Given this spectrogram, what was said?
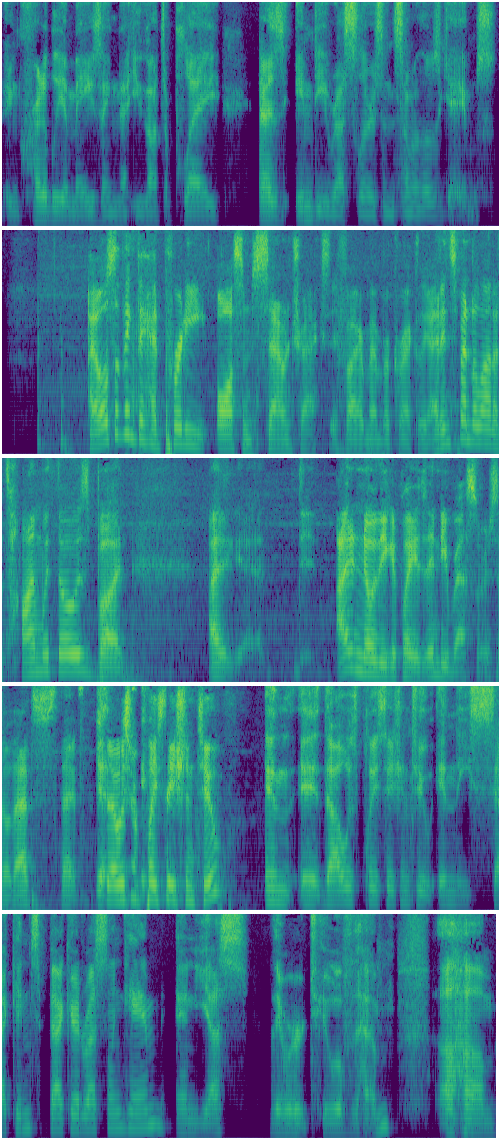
incredibly amazing that you got to play as indie wrestlers in some of those games. I also think they had pretty awesome soundtracks, if I remember correctly. I didn't spend a lot of time with those, but I I didn't know that you could play as indie wrestlers. So that's that. Yeah. That was for PlayStation Two. And it, that was PlayStation Two. In the second backyard wrestling game, and yes, there were two of them. Um,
